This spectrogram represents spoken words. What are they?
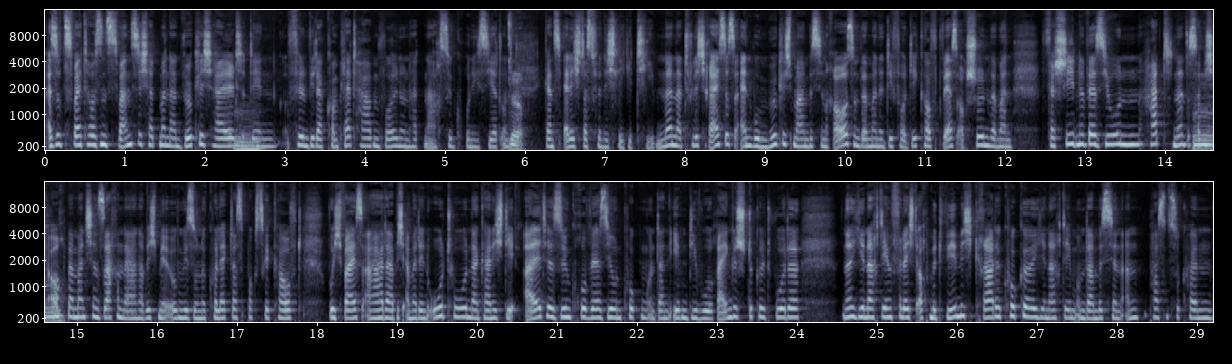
Also 2020 hat man dann wirklich halt mhm. den Film wieder komplett haben wollen und hat nachsynchronisiert. Und ja. ganz ehrlich, das finde ich legitim. Ne? Natürlich reißt es einen womöglich mal ein bisschen raus. Und wenn man eine DVD kauft, wäre es auch schön, wenn man verschiedene Versionen hat. Ne? Das mhm. habe ich auch bei manchen Sachen. Da habe ich mir irgendwie so eine Collectors Box gekauft, wo ich weiß, ah, da habe ich einmal den O-Ton, dann kann ich die alte Synchro-Version gucken und dann eben die, wo reingestückelt wurde. Ne, je nachdem vielleicht auch mit wem ich gerade gucke, je nachdem, um da ein bisschen anpassen zu können,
